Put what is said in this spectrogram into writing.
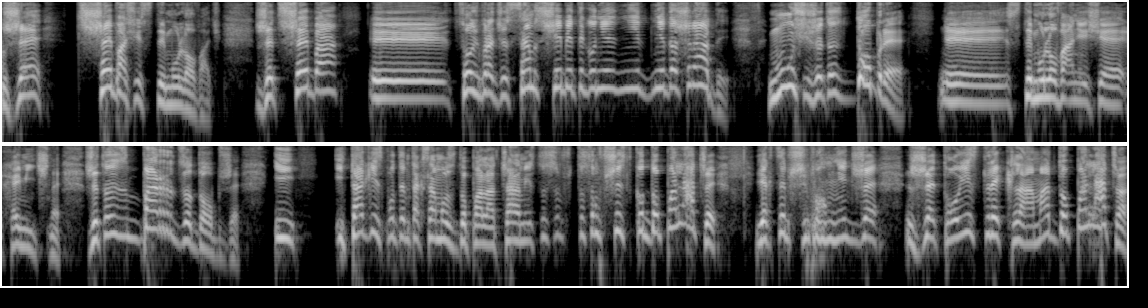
że trzeba się stymulować, że trzeba yy, coś brać, że sam z siebie tego nie, nie, nie dasz rady. Musi, że to jest dobre stymulowanie się chemiczne, że to jest bardzo dobrze. I i tak jest potem tak samo z dopalaczami. To są, to są wszystko dopalacze. Ja chcę przypomnieć, że, że to jest reklama dopalacza.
